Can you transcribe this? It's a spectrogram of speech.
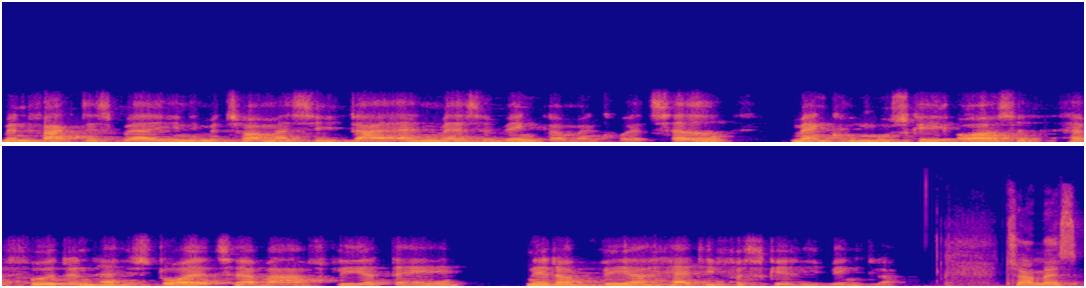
men faktisk være enig med Thomas i, der er en masse vinkler, man kunne have taget, man kunne måske også have fået den her historie til at vare flere dage, netop ved at have de forskellige vinkler. Thomas,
